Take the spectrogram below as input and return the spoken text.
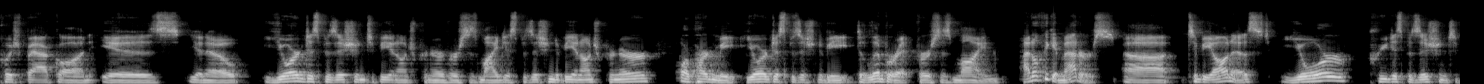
push back on is, you know, your disposition to be an entrepreneur versus my disposition to be an entrepreneur, or pardon me, your disposition to be deliberate versus mine. I don't think it matters. Uh, to be honest, your predisposition to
